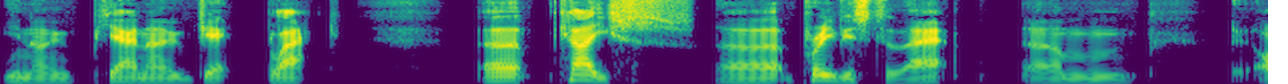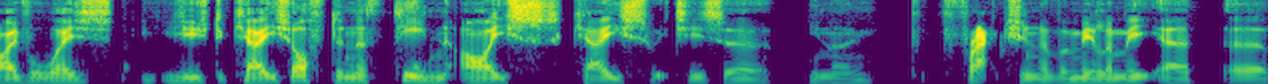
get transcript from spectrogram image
you know, piano jet black, uh, case. Uh, previous to that, um, I've always used a case, often a thin ice case, which is a you know fraction of a millimeter uh,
